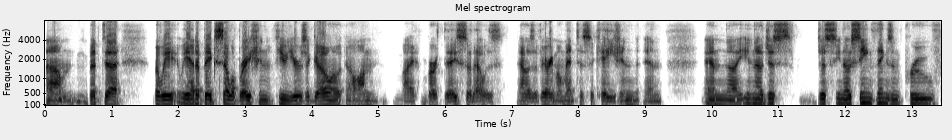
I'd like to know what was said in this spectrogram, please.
Um, but uh, but we we had a big celebration a few years ago on my birthday, so that was that was a very momentous occasion, and and uh, you know just just you know seeing things improve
